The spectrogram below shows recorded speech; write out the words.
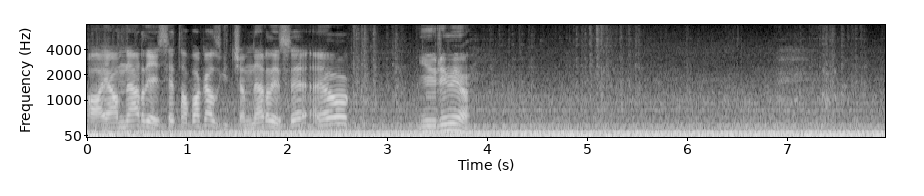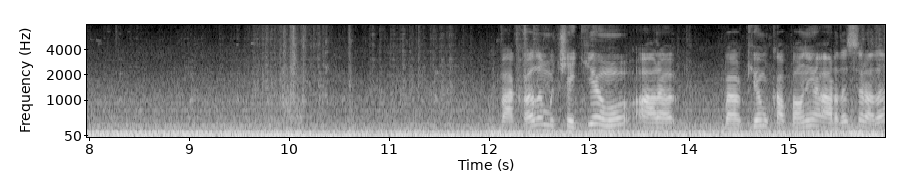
Ayağım neredeyse tapakaz gideceğim. Neredeyse yok yürümüyor. Bakalım bu çekiyor mu? Ara bakıyorum kapanıyor. Arada sırada.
